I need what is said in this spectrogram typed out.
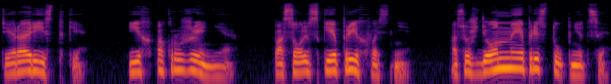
Террористки, их окружение, посольские прихвостни, осужденные преступницы.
